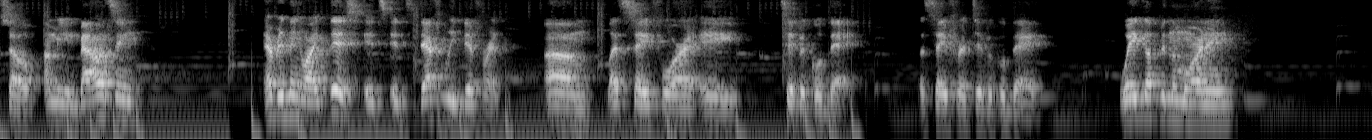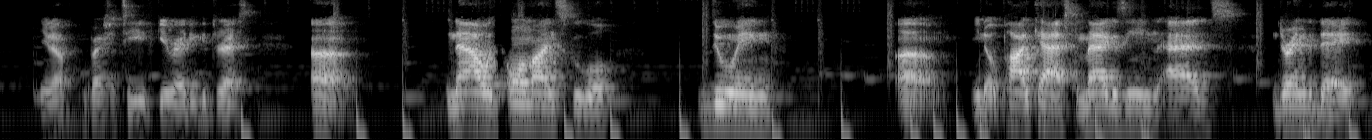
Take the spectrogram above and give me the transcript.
So, I mean, balancing everything like this, it's it's definitely different. Um, let's say for a typical day. Let's say for a typical day. Wake up in the morning, you know, brush your teeth, get ready, get dressed. Um, now it's online school, doing, um, you know, podcast, magazine ads during the day,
